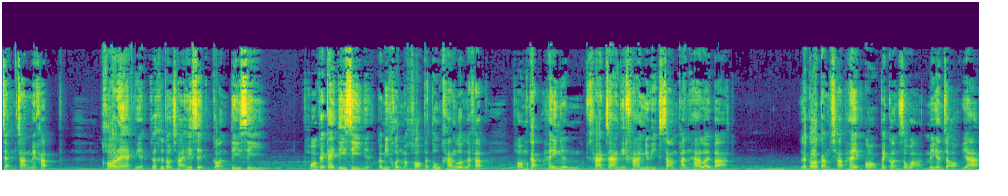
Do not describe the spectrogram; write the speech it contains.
แจ่มจันไหมครับ ข้อแรกเนี่ยก็คือต้องฉายให้เสร็จก่อนตีสี่พอใกล้ๆตีสี่เนี่ยก็มีคนมาเคาะประตูข้างรถแล้วครับ พร้อมกับให้เงินค่าจ้างที่ค้างอยู่อีก 3,500 บาท แล้วก็กำชับให้ออกไปก่อนสว่างไม่งั้นจะออกยาก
